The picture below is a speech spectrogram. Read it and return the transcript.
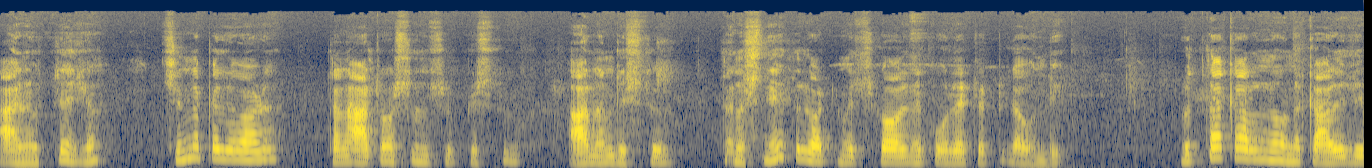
ఆయన ఉత్తేజం చిన్న పిల్లవాడు తన ఆట వస్తువును చూపిస్తూ ఆనందిస్తూ తన స్నేహితులు వాటిని మెచ్చుకోవాలని కోరేటట్టుగా ఉంది. వృత్తాకారంలో ఉన్న కాలేజీ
